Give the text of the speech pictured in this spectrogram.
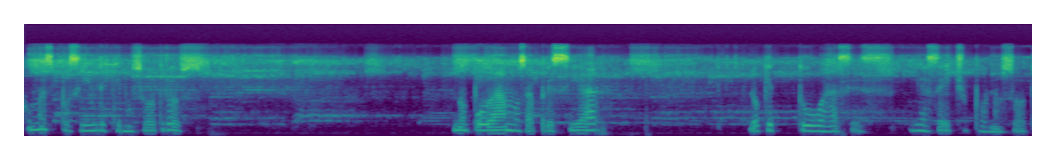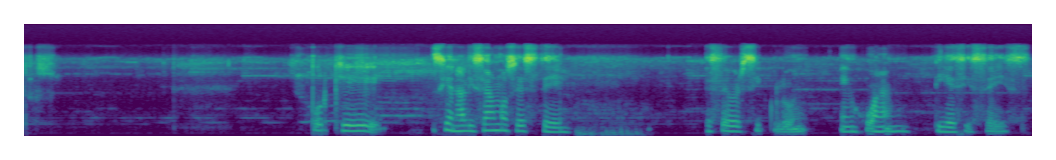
¿Cómo es posible que nosotros no podamos apreciar lo que tú haces y has hecho por nosotros? Porque si analizamos este, este versículo en Juan 16,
